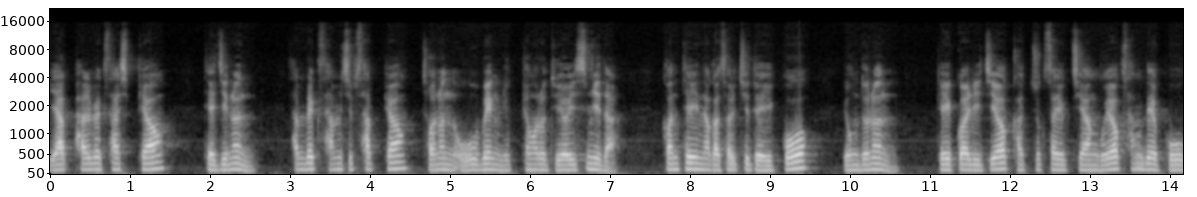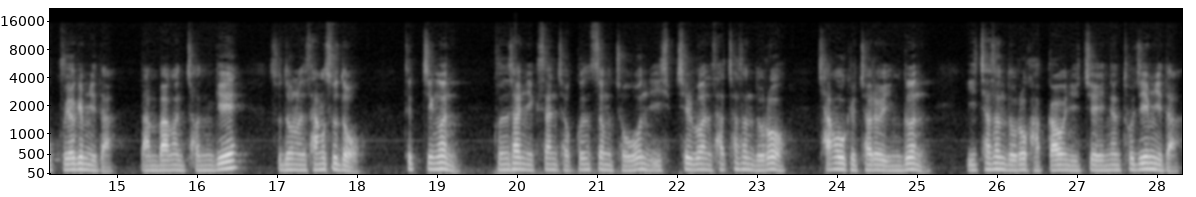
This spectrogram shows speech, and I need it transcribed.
약 840평, 대지는 334평, 전은 506평으로 되어 있습니다. 컨테이너가 설치되어 있고 용도는 계획관리지역 가축사육지향구역 상대 보호구역입니다. 난방은 전기, 수도는 상수도. 특징은 군산 익산 접근성 좋은 27번 4차선 도로 창호 교차로 인근 2차선 도로 가까운 위치에 있는 토지입니다.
